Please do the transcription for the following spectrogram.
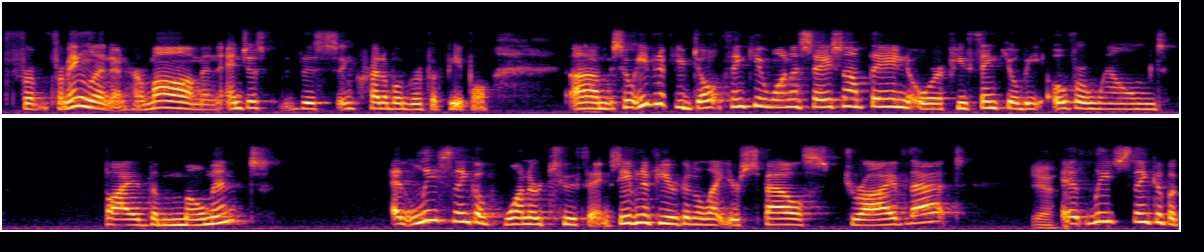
from from england and her mom and and just this incredible group of people. Um, so even if you don't think you want to say something or if you think you'll be overwhelmed by the moment at least think of one or two things. Even if you're going to let your spouse drive that yeah. at least think of a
